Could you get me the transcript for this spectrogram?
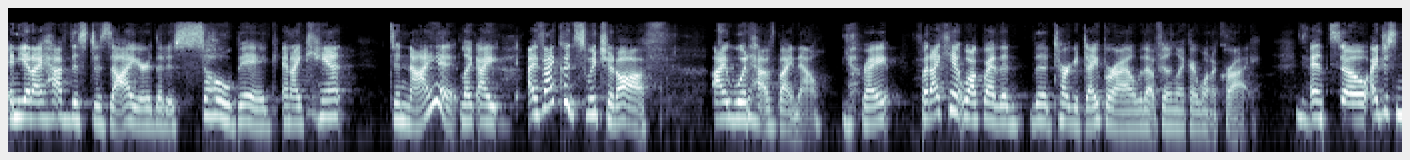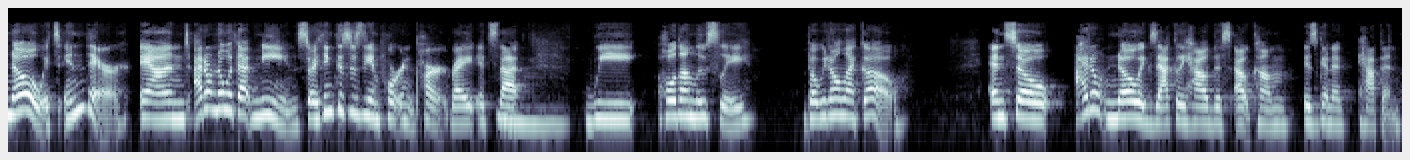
And yet I have this desire that is so big and I can't deny it. Like I, if I could switch it off, I would have by now. Yeah. Right. But I can't walk by the the Target diaper aisle without feeling like I want to cry. Yeah. And so I just know it's in there. And I don't know what that means. So I think this is the important part, right? It's that mm. we hold on loosely, but we don't let go. And so I don't know exactly how this outcome is going to happen.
